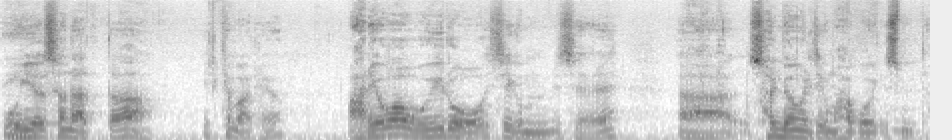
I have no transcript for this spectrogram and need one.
위에서 났다. 이렇게 말해요. 아래와 위로 지금 이제 아, 설명을 지금 하고 있습니다.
